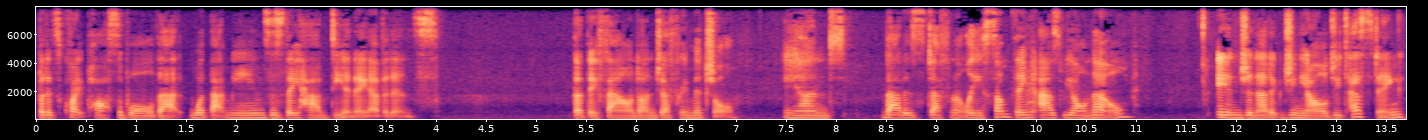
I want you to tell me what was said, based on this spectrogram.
But it's quite possible that what that means is they have DNA evidence that they found on Jeffrey Mitchell. And that is definitely something, as we all know, in genetic genealogy testing.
